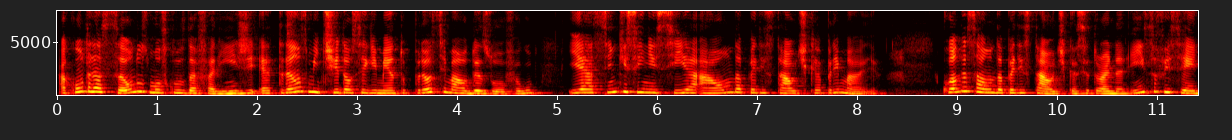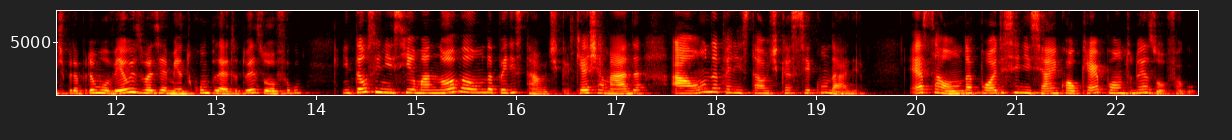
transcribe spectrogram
A contração dos músculos da faringe é transmitida ao segmento proximal do esôfago e é assim que se inicia a onda peristáltica primária. Quando essa onda peristáltica se torna insuficiente para promover o esvaziamento completo do esôfago, então se inicia uma nova onda peristáltica, que é chamada a onda peristáltica secundária. Essa onda pode se iniciar em qualquer ponto do esôfago.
